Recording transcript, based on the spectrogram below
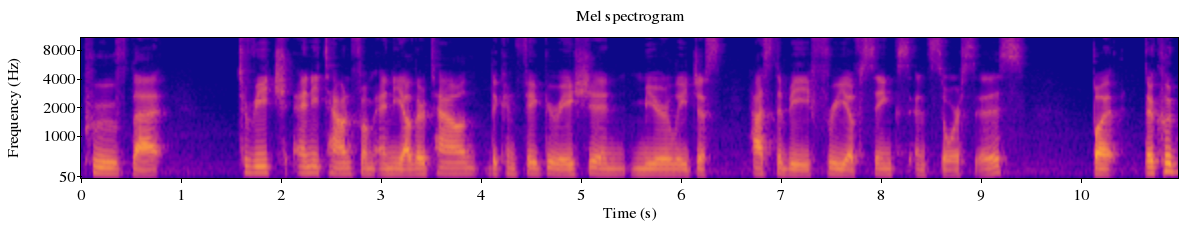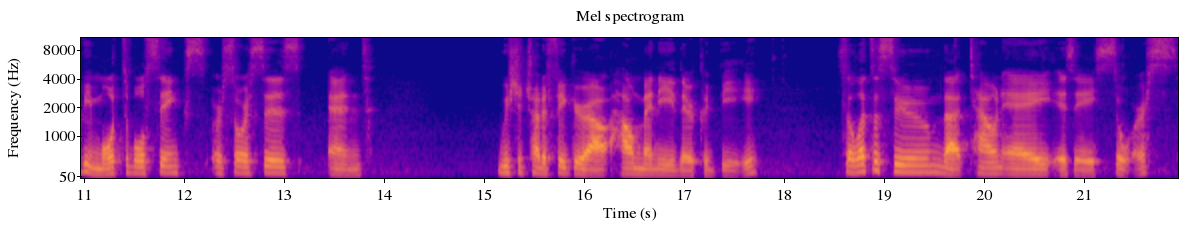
prove that to reach any town from any other town, the configuration merely just has to be free of sinks and sources. But there could be multiple sinks or sources, and we should try to figure out how many there could be. So let's assume that town A is a source.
